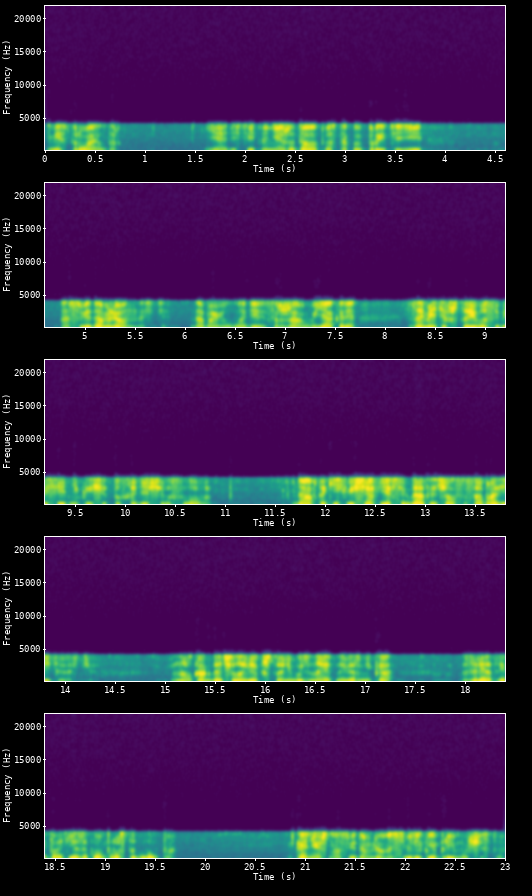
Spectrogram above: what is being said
мистер Уайлдер. Я действительно не ожидал от вас такой прыти и осведомленности», добавил владелец ржавого якоря, заметив, что его собеседник ищет подходящего слова. «Да, в таких вещах я всегда отличался сообразительностью. Но когда человек что-нибудь знает наверняка, зря трепать языком просто глупо». Конечно, осведомленность — великое преимущество.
